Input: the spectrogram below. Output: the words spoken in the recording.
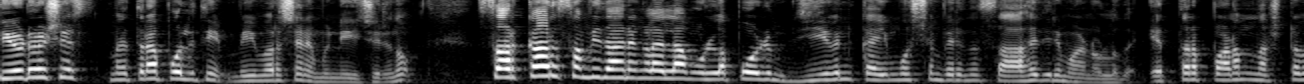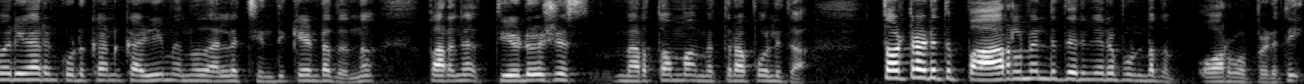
തിയോഡോഷ്യസ് മെത്രാപ്പൊലിത്തിയും വിമർശനം ഉന്നയിച്ചിരുന്നു. സർക്കാർ സംവിധാനങ്ങളെല്ലാം ഉള്ളപ്പോഴും ജീവൻ കൈമോശം വരുന്ന സാഹചര്യമാണുള്ളത്. എത്ര പണം നഷ്ടപരിഹാരം കൊടുക്കാൻ കഴിയുമെന്നതല്ല ചിന്തിക്കേണ്ടതെന്ന് പറഞ്ഞ തിയോഡോഷ്യസ് മെർത്തോമ മെത്രാപ്പൊലിത്ത തൊട്ടടുത്ത് പാർലമെന്റ് തിരഞ്ഞെടുപ്പുണ്ടെന്നും ഓർമ്മപ്പെടുത്തി.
